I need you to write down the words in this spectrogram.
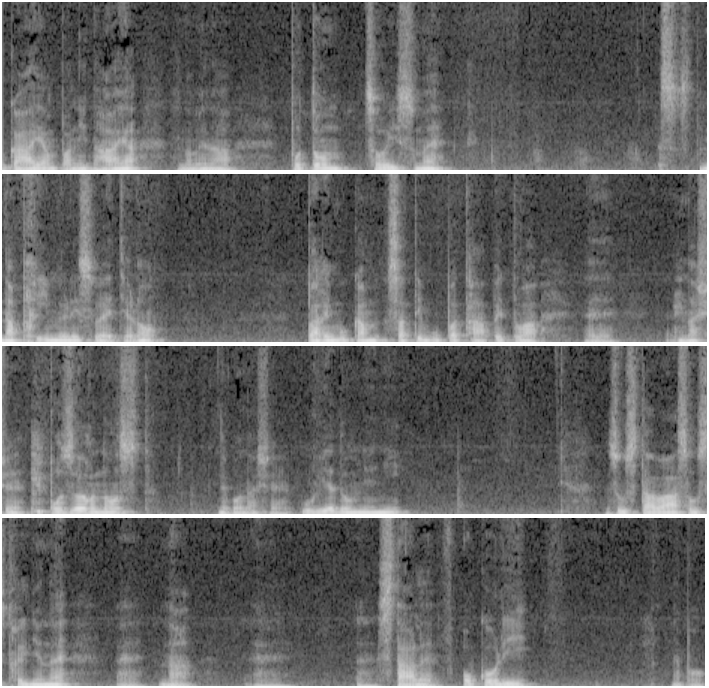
kájam panidhaya, znamená potom, co jsme napřímili své tělo, parimukam satim upathápetva, eh, naše pozornost nebo naše uvědomění zůstává soustředěné na stále v okolí nebo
